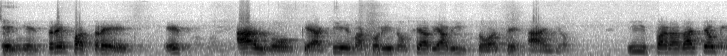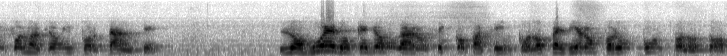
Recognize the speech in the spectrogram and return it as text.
en el 3 para 3 es algo que aquí en Macorís no se había visto hace años. Y para darte una información importante, los juegos que ellos jugaron 5 para 5 los perdieron por un punto los dos.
